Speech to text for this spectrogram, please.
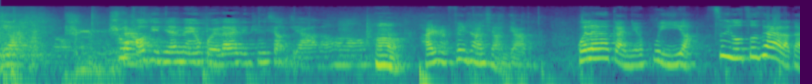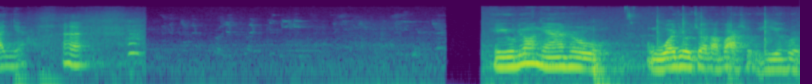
还要。说好几天没回来，你挺想家的哈。嗯，还是非常想家的，回来的感觉不一样，自由自在了感觉。嗯。有两年的时候，我就叫他爸休息一会儿，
